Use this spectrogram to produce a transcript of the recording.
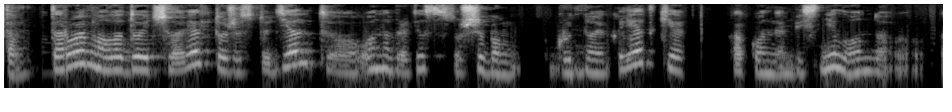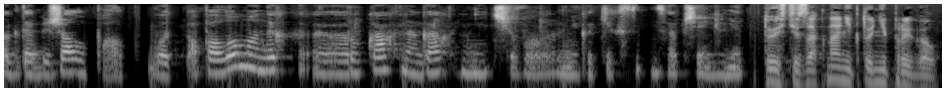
там. Второй молодой человек, тоже студент, он обратился с ушибом грудной клетки, как он объяснил, он, э, когда бежал, упал. Вот. О поломанных э, руках, ногах ничего, никаких сообщений нет. То есть из окна никто не прыгал?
